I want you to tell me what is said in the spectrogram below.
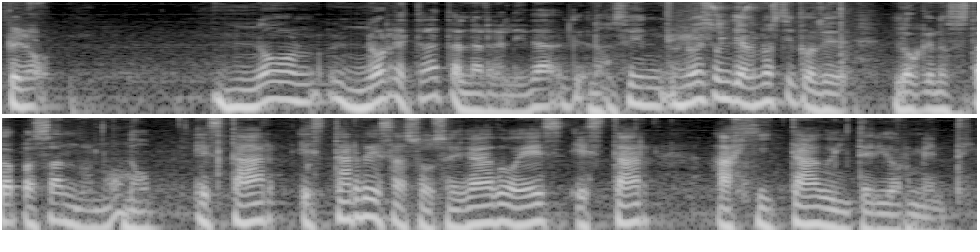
pero no, no retrata la realidad. No. No es un diagnóstico de lo que nos está pasando, ¿no? No, estar, estar desasosegado es estar agitado interiormente.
